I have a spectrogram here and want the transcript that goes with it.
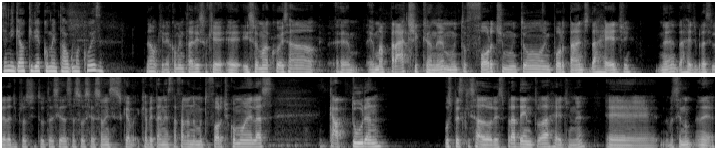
Zé Miguel queria comentar alguma coisa? Não, queria comentar isso, que é, isso é uma coisa, é, é, uma prática né, muito forte, muito importante da rede, né, da rede brasileira de prostitutas e das associações. Isso que a, que a Betânia está falando é muito forte, como elas capturam os pesquisadores para dentro da rede, né? É, você não, é,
